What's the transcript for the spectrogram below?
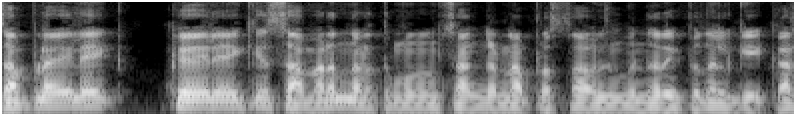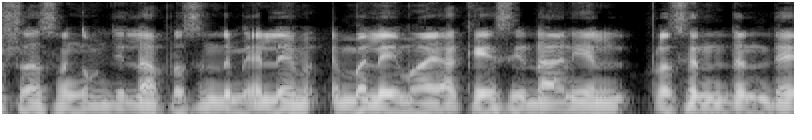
സപ്ലൈകോയിലേക്ക് സമരം നടത്തുമെന്നും സംഘടനാ പ്രസ്താവനയിൽ മുന്നറിയിപ്പ് നൽകി. കർഷക സംഘം ജില്ലാ പ്രസിഡന്റും എൽ എം എൽ എയുമായ കെ സി ഡാനിയൽ പ്രസിഡന്റിന്റെ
